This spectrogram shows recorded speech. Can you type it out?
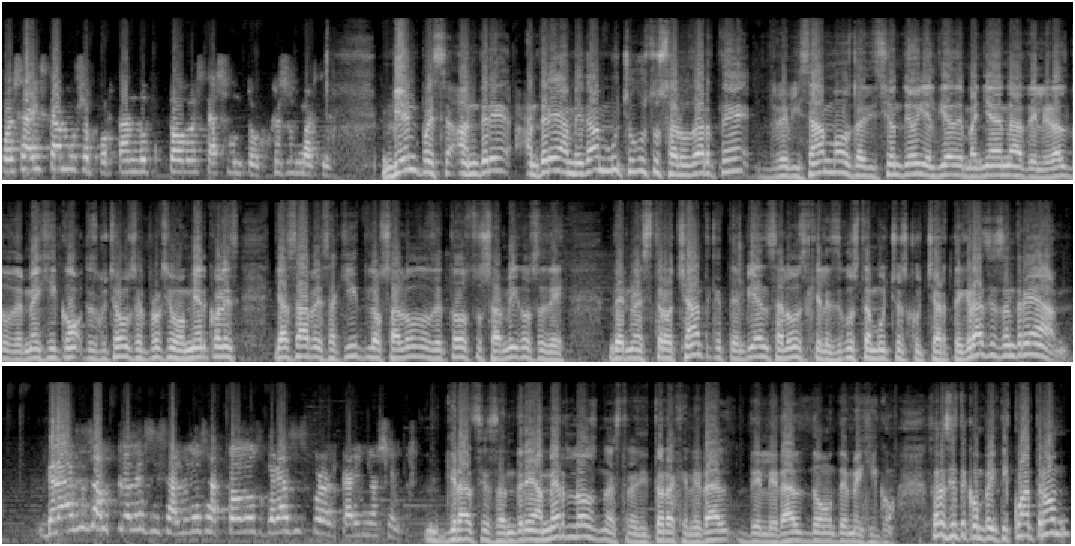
pues ahí estamos reportando todo este asunto, Jesús Martín. Bien, pues Andrea, Andrea, me da mucho gusto saludarte. Revisamos la edición de hoy, el día de mañana del Heraldo de México. Te escuchamos el próximo miércoles. Ya sabes, aquí los saludos de todos tus amigos de, de nuestro chat que te envían saludos que les gusta mucho escucharte. Gracias, Andrea. Gracias a ustedes y saludos a todos, gracias por el cariño siempre. Gracias, Andrea Merlos, nuestra editora general del Heraldo de México. Son las 7 con 24.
